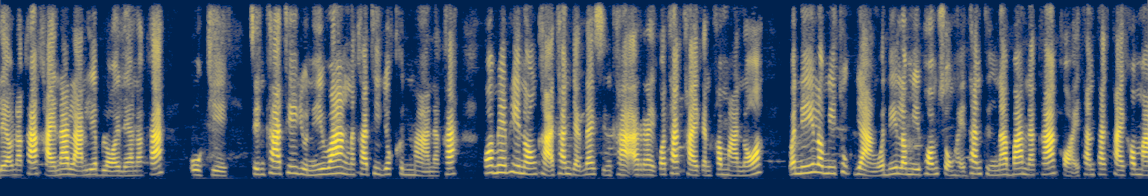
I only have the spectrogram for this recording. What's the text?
แล้วนะคะ ขายหน้าร้านเรียบร้อยแล้วนะคะ โอเค สินค้าที่อยู่นี้ว่างนะคะที่ยกขึ้นมานะคะพ่อแม่พี่น้องค่ะท่านอยากได้สินค้าอะไรก็ทักทายกันเข้ามาเนาะ วันนี้เรามีทุกอย่างวันนี้เรามีพร้อมส่งให้ท่านถึงหน้าบ้านนะคะ ขอให้ท่านทักทายเข้ามา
